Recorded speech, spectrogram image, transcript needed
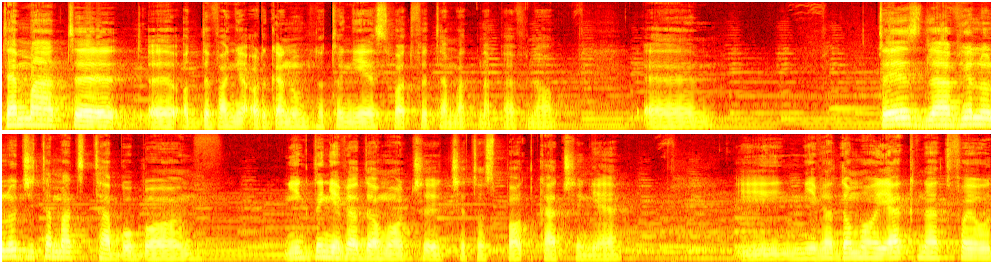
Temat e, e, oddawania organów no to nie jest łatwy temat na pewno. E, to jest dla wielu ludzi temat tabu, bo nigdy nie wiadomo, czy cię to spotka, czy nie. I nie wiadomo, jak na, twoją, e,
